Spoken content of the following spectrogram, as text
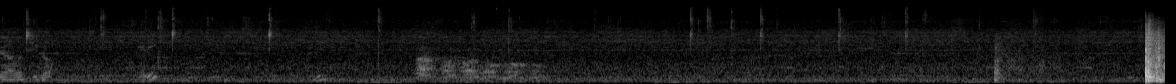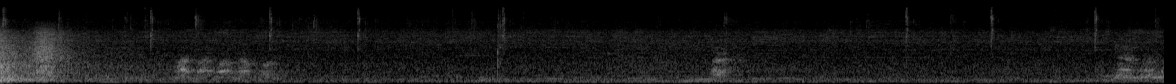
Now let you go. Ready? Ready? No.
